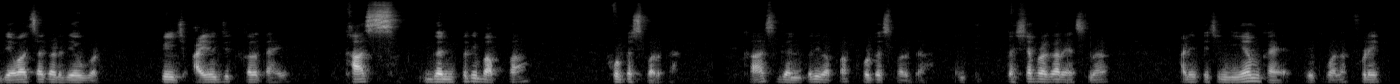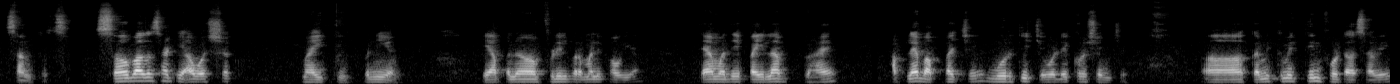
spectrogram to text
देवाचा गड देवगड पेज आयोजित करत आहे. खास गणपती बाप्पा फोटो स्पर्धा. खास गणपती बाप्पा फोटो स्पर्धा. कशा प्रकारे असणार आणि त्याचे नियम काय आहेत ते तुम्हाला पुढे सांगतोच. सहभागासाठी आवश्यक माहिती व नियम. हे आपण पुढील प्रमाणे पाहूया. त्यामध्ये पहिला आहे आपल्या बाप्पाचे मूर्तीचे व डेकोरेशनचे. कमीत कमी तीन फोटो असावे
